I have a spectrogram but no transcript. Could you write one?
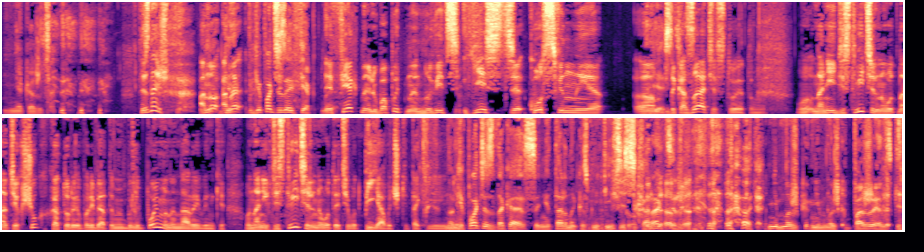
мне кажется. Ты знаешь, оно, она... Гипотеза эффектная. Эффектная, любопытная, но ведь есть косвенные э, Есть. доказательства этому. На ней действительно, вот на тех щуках, которые ребятами были пойманы на рыбинке, на них действительно вот эти вот пиявочки такие. Но нет. гипотеза такая санитарно-косметического характера, немножко, немножко по-женски.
